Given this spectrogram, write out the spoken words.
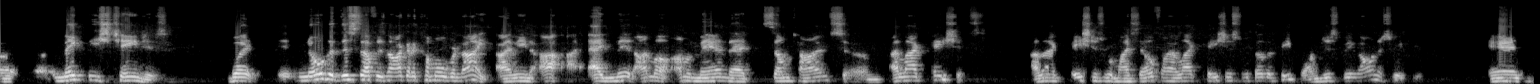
uh, make these changes. But know that this stuff is not going to come overnight. I mean, I, I, admit I'm a I'm a man that sometimes um, I lack patience. I lack patience with myself, and I lack patience with other people. I'm just being honest with you. And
